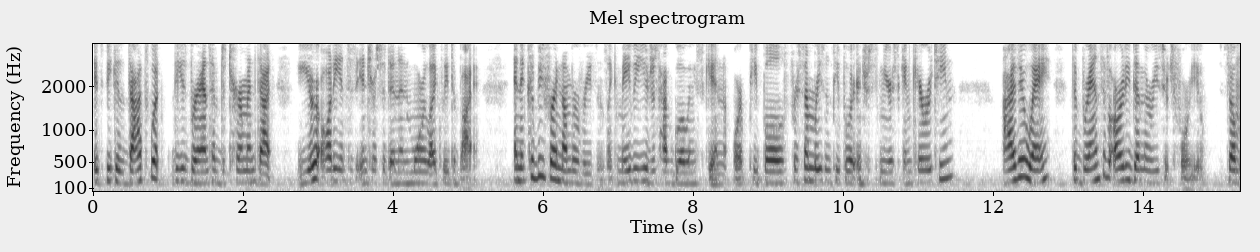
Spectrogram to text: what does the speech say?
It's because that's what these brands have determined that your audience is interested in and more likely to buy. And it could be for a number of reasons. Like maybe you just have glowing skin, or people, for some reason, people are interested in your skincare routine. Either way, the brands have already done the research for you. So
